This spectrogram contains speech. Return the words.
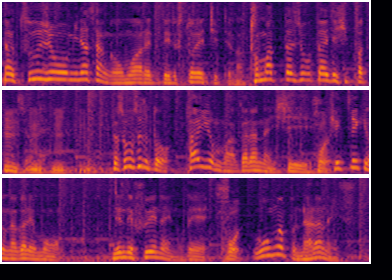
ら通常皆さんが思われているストレッチっていうのは止まった状態で引っ張ってるんですよね、そうすると体温も上がらないし、はい、血液の流れも全然増えないので、はい、ウォームアップにならないです。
